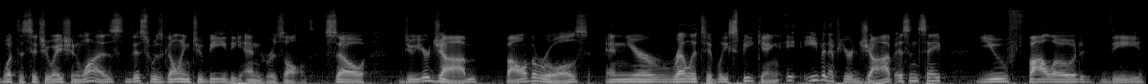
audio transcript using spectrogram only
what the situation was, this was going to be the end result. So do your job, follow the rules, and you're relatively speaking, e- even if your job isn't safe, you followed the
